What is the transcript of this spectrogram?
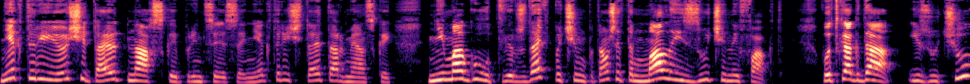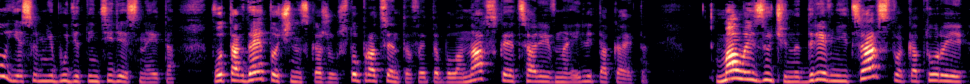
некоторые ее считают нахской принцессой, некоторые считают армянской. Не могу утверждать, почему, потому что это малоизученный факт. Вот когда изучу, если мне будет интересно это, вот тогда я точно скажу, сто процентов это была Нахская царевна или такая-то. Мало изучены древние царства, которые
